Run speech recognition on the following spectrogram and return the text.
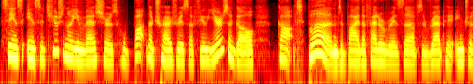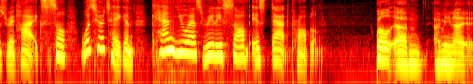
since institutional investors who bought the treasuries a few years ago got burned by the Federal Reserve's rapid interest rate hikes. So, what's your take? And can U.S. really solve its debt problem? Well, um, I mean, I,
